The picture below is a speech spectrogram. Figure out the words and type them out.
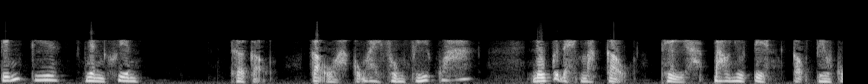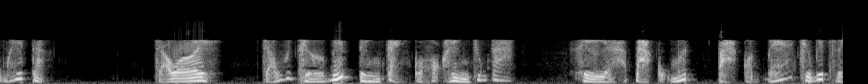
tiếng kia, nhân khuyên. Thưa cậu, cậu à, cũng hay phung phí quá, nếu cứ để mặc cậu thì bao nhiêu tiền cậu tiêu cũng hết ạ. Cháu ơi, cháu chưa biết tình cảnh của họ hình chúng ta. Khi à, bà cụ mất, bà còn bé chưa biết gì.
